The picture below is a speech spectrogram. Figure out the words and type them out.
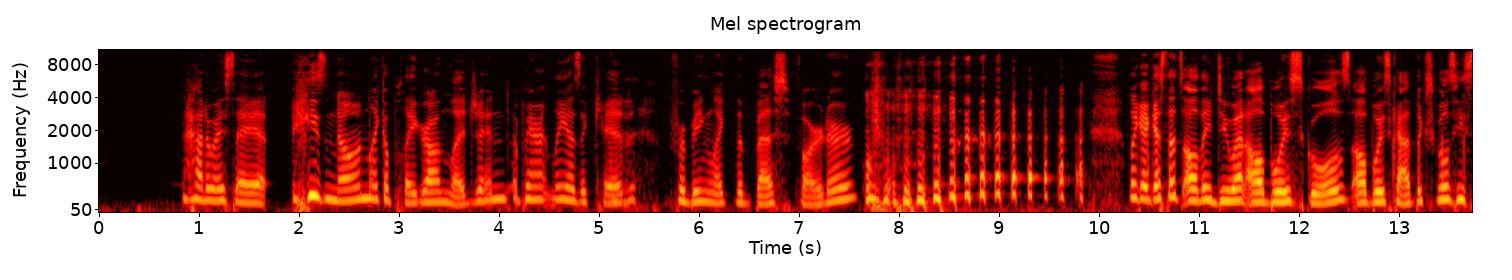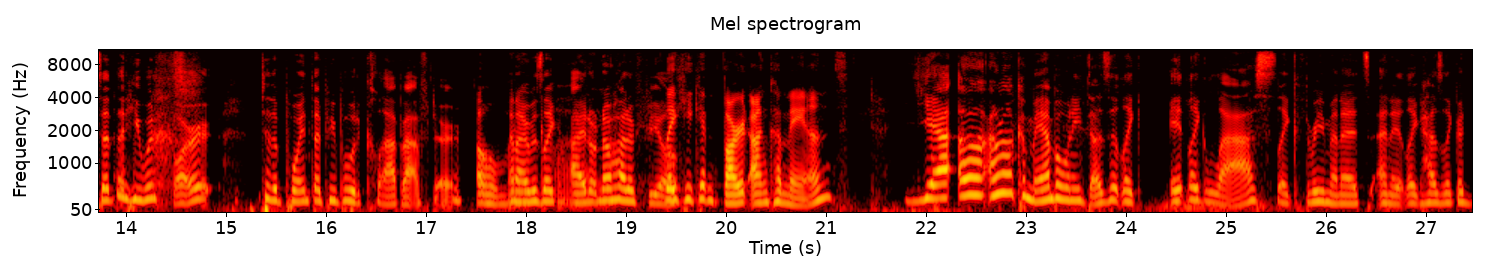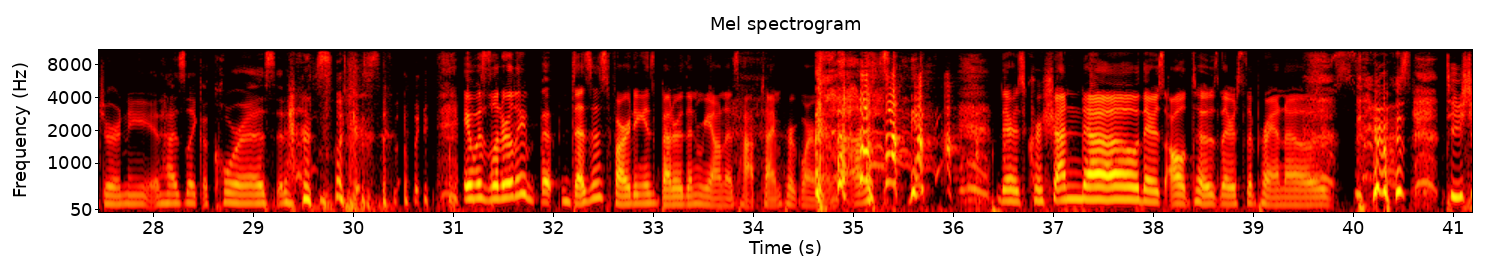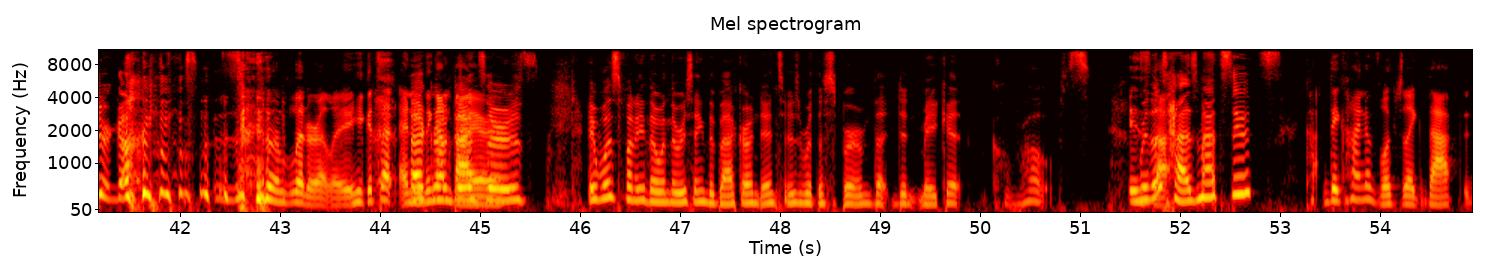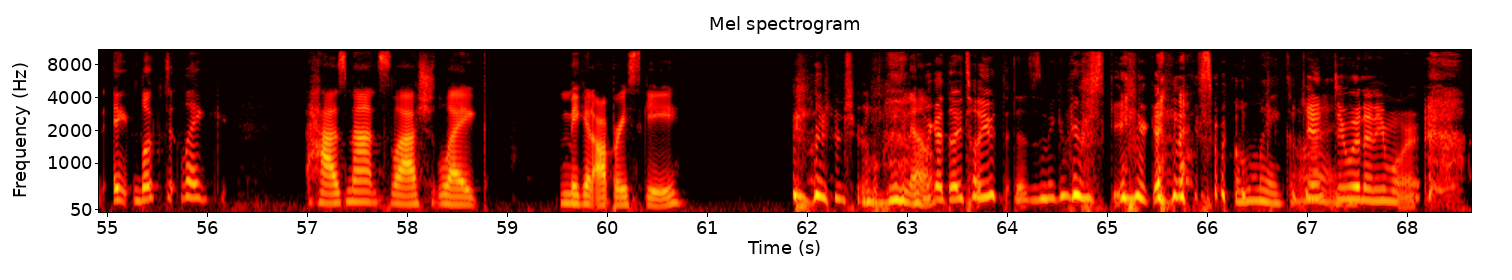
how do I say it? He's known like a playground legend, apparently, as a kid for being like the best farter. like, I guess that's all they do at all boys schools, all boys Catholic schools. He said that he would fart to the point that people would clap after. Oh my! And I was like, I don't know how to feel. like he can fart on command. Yeah, uh, I don't know command, but when he does it, like it like lasts like three minutes, and it like has like a journey. It has like a chorus. It has like a It was literally uh, Des's farting is better than Rihanna's halftime performance. honestly. there's crescendo, there's altos, there's sopranos. it was t-shirt guns, literally, he could set anything on background fire. dancers. It was funny though when they were saying the background dancers were the sperm that didn't make it. Gross. Is were those hazmat suits? They kind of looked like that. It looked like hazmat slash like make it après ski. True. You know. Oh my god, did I tell you this is making me go skiing again next week? Oh my I god. can't do it anymore.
